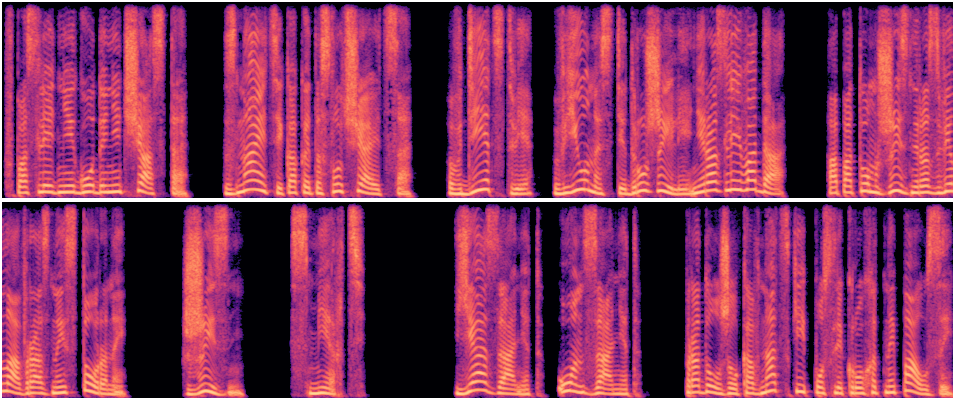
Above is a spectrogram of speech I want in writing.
В последние годы не часто. Знаете, как это случается? В детстве, в юности дружили, не разлей вода. А потом жизнь развела в разные стороны. Жизнь. Смерть. «Я занят, он занят», продолжил Ковнацкий после крохотной паузы.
